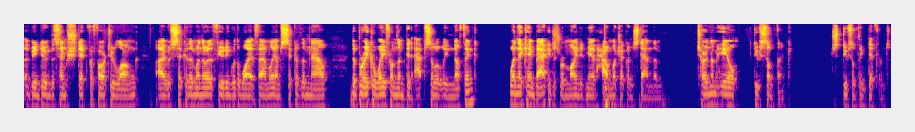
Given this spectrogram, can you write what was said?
have been doing the same shtick for far too long. I was sick of them when they were feuding with the Wyatt family. I'm sick of them now. The break away from them did absolutely nothing. When they came back, it just reminded me of how much I couldn't stand them. Turn them heel, do something. Just do something different.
